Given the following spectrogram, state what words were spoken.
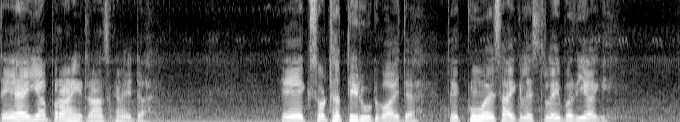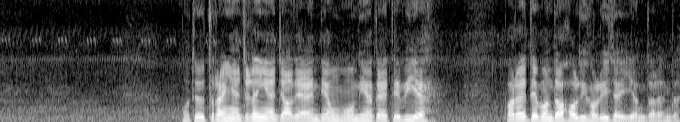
ਤੇ ਇਹ ਹੈਗੀ ਆ ਪੁਰਾਣੀ ਟਰਾਂਸ ਕੈਨੇਡਾ। ਇਹ 138 ਰੂਟ ਵੱਜਦਾ ਹੈ ਤੇ ਕੂਏ ਸਾਈਕਲਿਸਟ ਲਈ ਵਧੀਆ ਹੈਗੀ। ਉਤੇ ਉਤਰਾਈਆਂ ਚੜਾਈਆਂ ਜ਼ਿਆਦਾ ਆਉਂਦੀਆਂ ਆਉਂਦੀਆਂ ਤਾਂ ਇਹ 'ਤੇ ਵੀ ਹੈ ਪਰ ਇਹ 'ਤੇ ਬੰਦਾ ਹੌਲੀ ਹੌਲੀ ਜਾਈ ਜਾਂਦਾ ਰਹਿੰਦਾ।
